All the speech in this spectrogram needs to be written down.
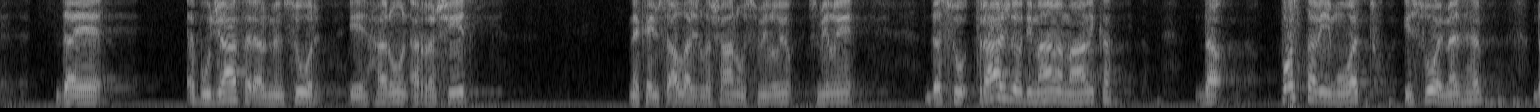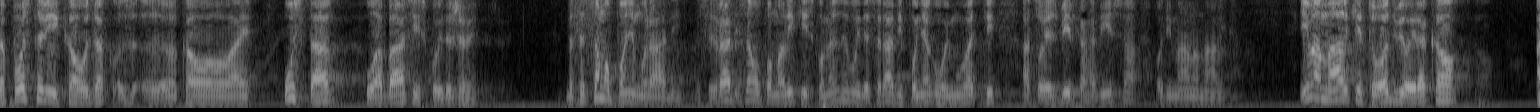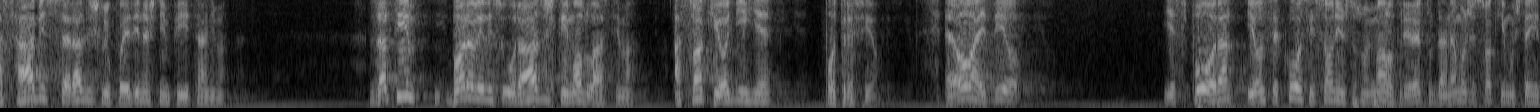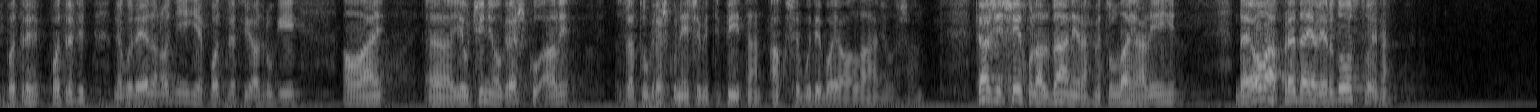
da je Ebu Džafer al-Mansur i Harun al-Rashid neka im se Allah Želešanu smiluju, smiluje da su tražili od imama Malika da postavi mu etu i svoj mezheb da postavi kao, e, kao ovaj, ustav u Abasijskoj državi. Da se samo po njemu radi. Da se radi samo po malikijskom mezhebu i da se radi po njegovoj muvati, a to je zbirka hadisa od imama Malika. Imam Malik je to odbio i rekao, ashabi su se razišli u pojedinačnim pitanjima. Zatim boravili su u različitim oblastima, a svaki od njih je potrefio. E ovaj dio je sporan i on se kosi sa onim što smo malo prije rekli da ne može svaki muštehid potrefiti, nego da jedan od njih je potrefio, a drugi ovaj, e, je učinio grešku, ali za tu grešku neće biti pitan ako se bude bojao Allaha Đelešan. Kaže šehhul Albani, rahmetullahi alihi, da je ova predaja vjerodostojna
